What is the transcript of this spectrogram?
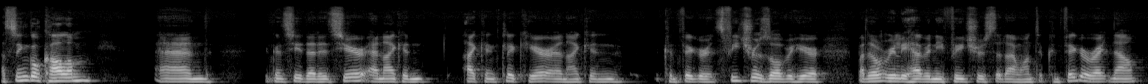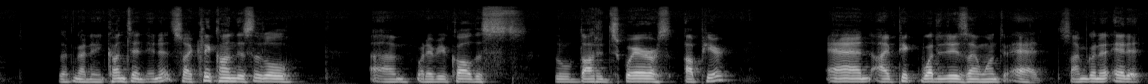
a single column and you can see that it's here and I can I can click here and I can configure its features over here, but I don't really have any features that I want to configure right now. I haven't got any content in it. So I click on this little, um, whatever you call this little dotted square up here. And I pick what it is I want to add. So I'm going to edit.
